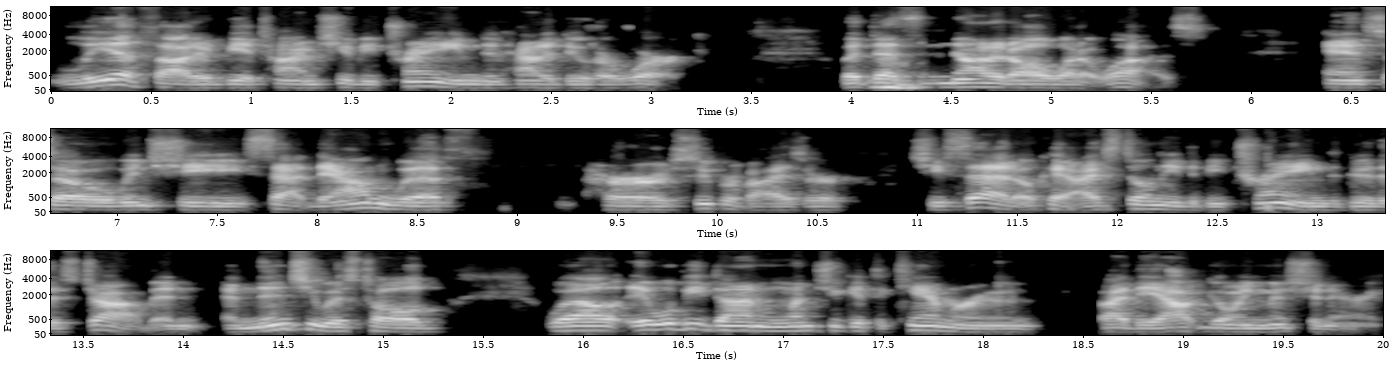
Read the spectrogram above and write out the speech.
leah thought it would be a time she'd be trained in how to do her work but that's not at all what it was and so when she sat down with her supervisor she said, okay, I still need to be trained to do this job. And, and then she was told, well, it will be done once you get to Cameroon by the outgoing missionary.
